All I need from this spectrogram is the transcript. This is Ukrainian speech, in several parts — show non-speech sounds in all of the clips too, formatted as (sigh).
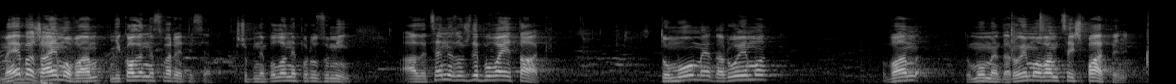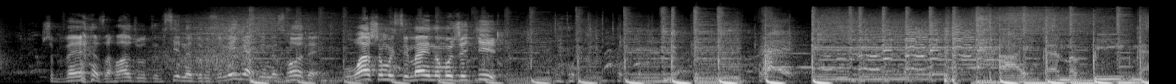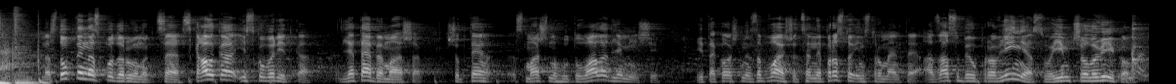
Ми бажаємо вам ніколи не сваритися, щоб не було непорозумінь. Але це не завжди буває так. Тому ми даруємо вам, тому ми даруємо вам цей шпатель, щоб ви (laughs) загладжували всі недорозуміння і незгоди у вашому сімейному житті. Наступний наш подарунок це скалка і сковорідка. Для тебе, Маша, щоб ти смачно готувала для Міші. І також не забувай, що це не просто інструменти, а засоби управління своїм чоловіком. (laughs)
